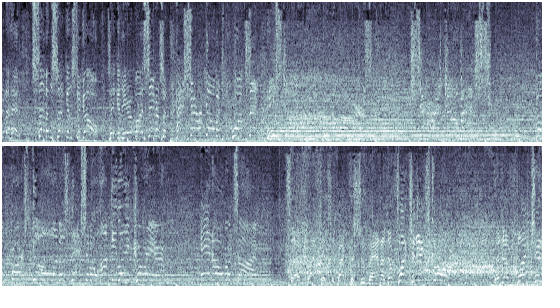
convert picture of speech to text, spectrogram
ahead. Seven seconds to go. Taken here by Severson. Has Sharangovich. Walks in. He scores! Sharangovich! The first goal of his National Hockey League career in overtime. Seth Brett gets it back to Subban. A deflection. They score! The deflection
